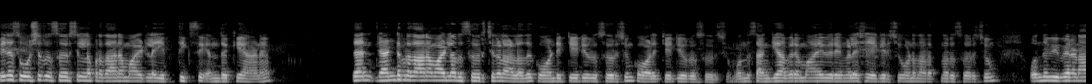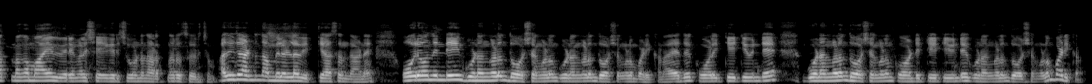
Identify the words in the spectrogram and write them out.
പിന്നെ സോഷ്യൽ റിസർച്ചിലുള്ള പ്രധാനമായിട്ടുള്ള എത്തിക്സ് എന്തൊക്കെയാണ്? ദെൻ രണ്ട് പ്രധാനമായിട്ടുള്ള റിസർച്ചുകളാണ് ഉള്ളത്. ക്വാണ്ടിറ്റേറ്റീവ് റിസർച്ചും ക്വാളിറ്റേറ്റീവ് റിസർച്ചും ഒന്ന് സംഖ്യാപരമായ വിവരങ്ങൾ ശേഖരിച്ചുകൊണ്ട് നടത്തുന്ന റിസർച്ചും ഒന്ന് വിവരണാത്മകമായ വിവരങ്ങൾ ശേഖരിച്ചുകൊണ്ട് നടത്തുന്ന റിസർച്ചും അത് ഇത് രണ്ടും തമ്മിലുള്ള വ്യത്യാസം എന്താണ്? ഓരോന്നിന്റെയും ഗുണങ്ങളും ദോഷങ്ങളും ഗുണങ്ങളും ദോഷങ്ങളും പഠിക്കണം. അതായത് ക്വാളിറ്റേറ്റീവിന്റെ ഗുണങ്ങളും ദോഷങ്ങളും ക്വാണ്ടിറ്റേറ്റീവിന്റെ ഗുണങ്ങളും ദോഷങ്ങളും പഠിക്കണം.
